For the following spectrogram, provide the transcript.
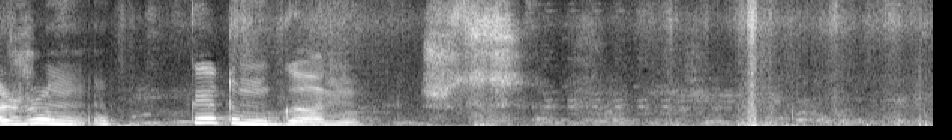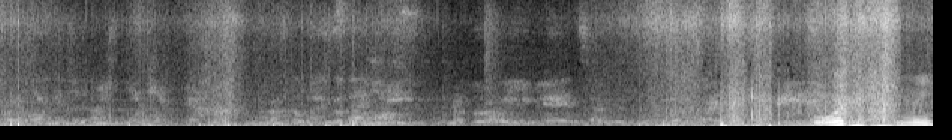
Хожу к этому Гану. Вот мы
